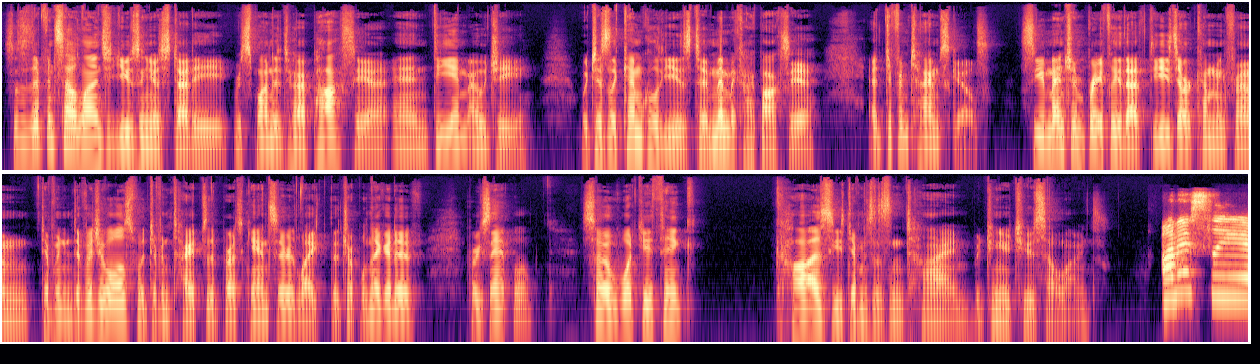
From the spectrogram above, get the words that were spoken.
So the different cell lines you used in your study responded to hypoxia and DMOG, which is a chemical used to mimic hypoxia at different time scales. So you mentioned briefly that these are coming from different individuals with different types of breast cancer, like the triple negative, for example. So what do you think caused these differences in time between your two cell lines? Honestly,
